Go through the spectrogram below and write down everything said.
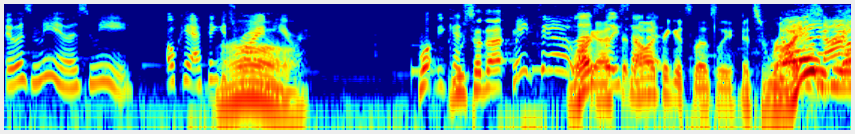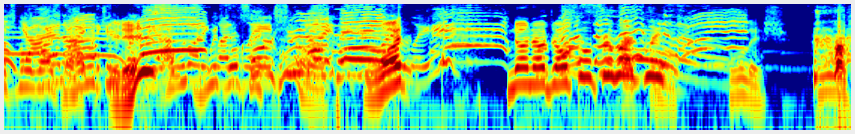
it was me. It was me. Okay, I think it's Ryan Oh. here. What? Who Because- said that? Me too. What? I Leslie said now I think it's Leslie. It's Ryan? no, let's vote yeah, Leslie. no, I think it's. I'm voting With Leslie. reverse No, order. I think it's What? No, no, don't vote for Leslie. Foolish. Foolish.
